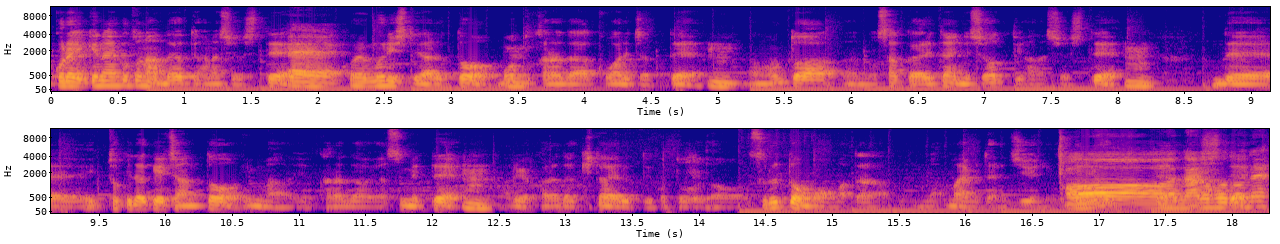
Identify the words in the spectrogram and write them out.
これいけないことなんだよって話をして、えこれ無理してやるともっと体壊れちゃってえ、うん。本当はあのサッカーやりたいんでしょっていう話をしてうんで時だけちゃんと今体を休めて、うん。あるいは体を鍛えるっていうことをするともうまたま前みたいに自由にああなるほどね。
